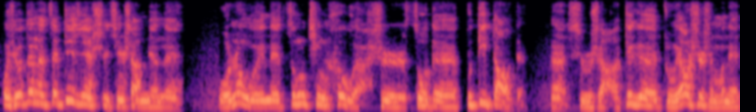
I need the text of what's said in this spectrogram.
我觉得呢，在这件事情上面呢，我认为呢，宗庆后啊是做的不地道的，嗯，是不是啊？这个主要是什么呢？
